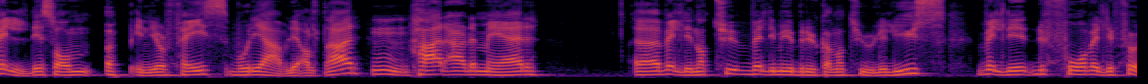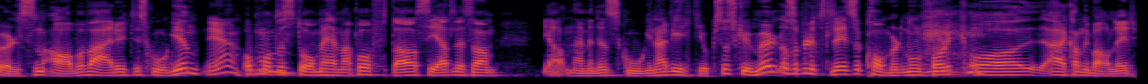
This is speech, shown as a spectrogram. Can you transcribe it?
veldig sånn up in your face hvor jævlig alt er. Mm. Her er det mer uh, veldig, natu- veldig mye bruk av naturlig lys. Veldig, du får veldig følelsen av å være ute i skogen. Og på en måte stå med hendene på hofta og si at liksom ja, nei, men den skogen her virker jo ikke så skummel. Og så plutselig så kommer det noen folk og er kannibaler.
